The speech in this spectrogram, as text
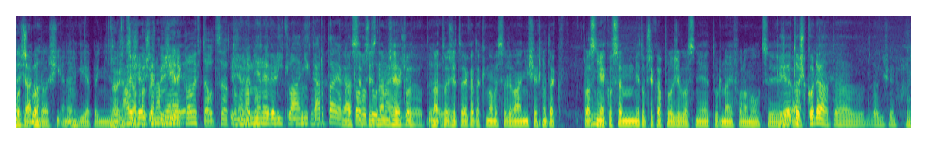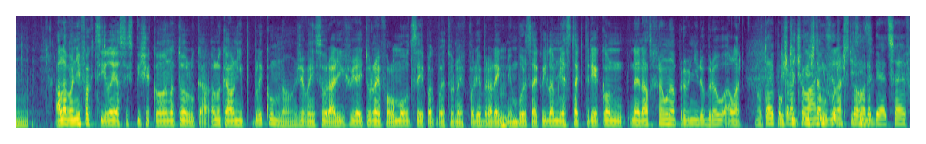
potřeba. žádnou další energie, peníze. No, že A třeba že- pak že už běží mě- reklamy v telce a to že na mě nevylítla ani karta jako Já se přiznám, turnaje, že jako jo, to na to, že to jako taky mám ve sledování všechno, tak vlastně Mm. jako jsem, mě to překvapilo, že vlastně je turnaj v Olomouci. že je to a- škoda, ta, takže Hmm. Ale oni fakt cílejí asi spíš jako na to loka- lokální publikum, no. že oni jsou rádi, když udělají turnaj v Olomouci, pak bude turnaj v Poděbradech, Hmm. v Nymburce, takovýhle města, které jako nenatchnou na první dobrou, ale no to je Když ti- pokračování když tam furt uděláš toho tisíc- GCF,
